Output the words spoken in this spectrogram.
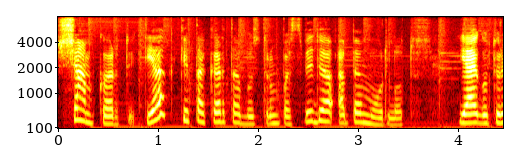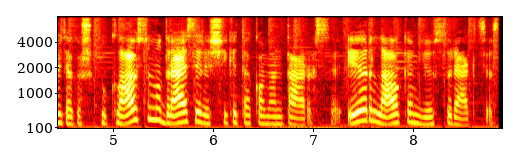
Šiam kartui tiek, kitą kartą bus trumpas video apie mūrlotus. Jeigu turite kažkokių klausimų, drąsiai rašykite komentaruose ir laukiam jūsų reakcijos.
